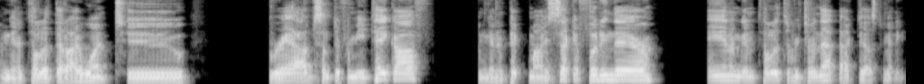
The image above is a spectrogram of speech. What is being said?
I'm going to tell it that I want to grab something from e-takeoff. I'm going to pick my second footing there, and I'm going to tell it to return that back to estimating.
